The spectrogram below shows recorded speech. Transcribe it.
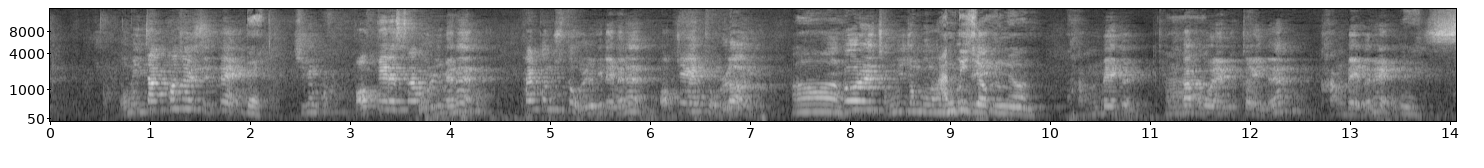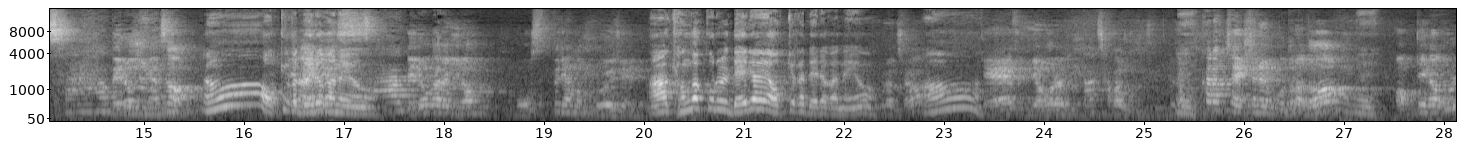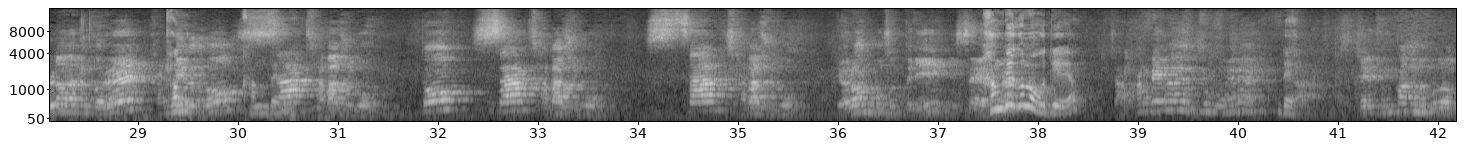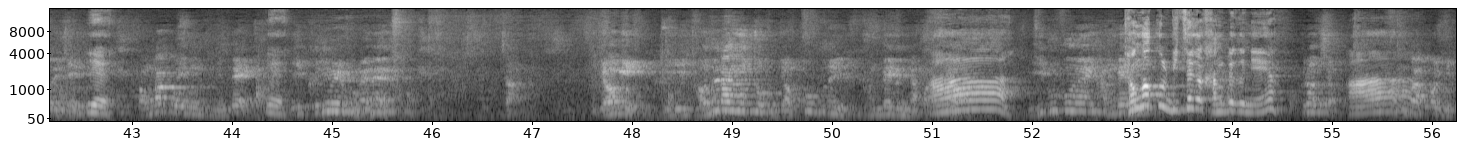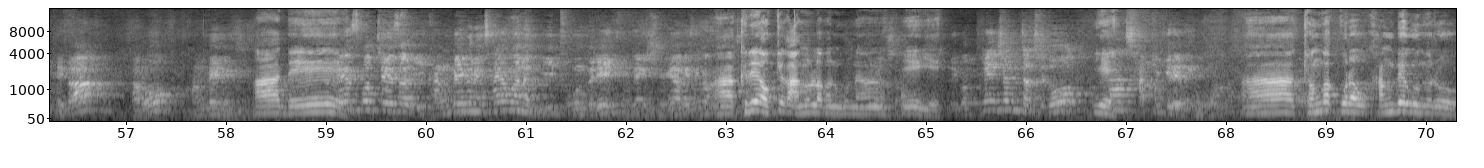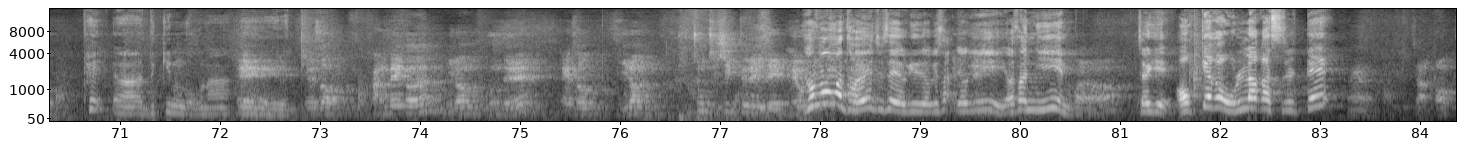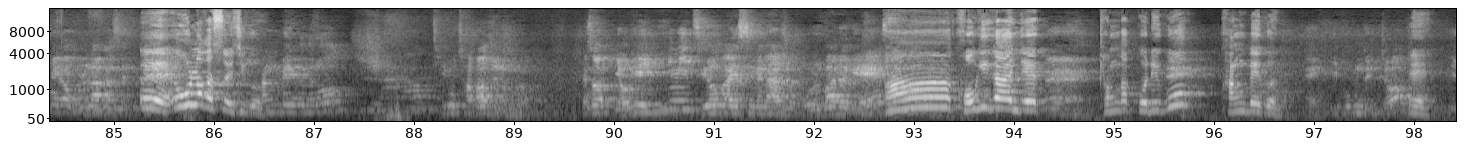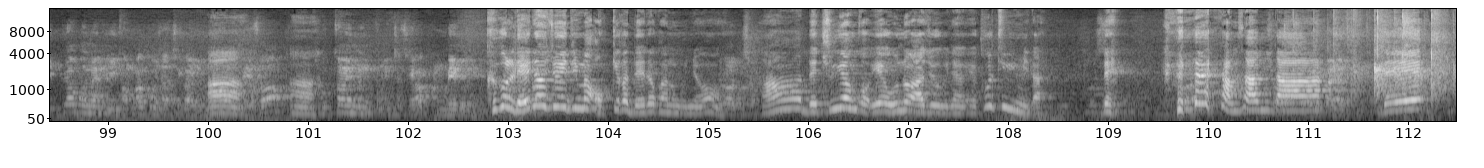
몸이 쫙 펴져 있을 때 네. 지금 어깨를 싹 올리면은 팔꿈치도 올리게 되면은 어깨가 이렇게 올라가게. 아, 이거를 정리정돈하는 안 것이 되죠, 그러면. 광배근, 견갑골에 붙어 있는 광배근을 네. 싹 내려주면서 아, 어깨가 내려가네요. 싹 내려가는 이런 모습들이 한번 보여줘야 돼요. 아, 견갑골을 내려야 어깨가 내려가네요. 그렇죠? 아, 계속 이거를 딱 잡아주세요. 그래서 네. 후카라차 액션을 보더라도 네. 어깨가 올라가는 거를 강배근으로 강배근. 싹 잡아주고 또 싹 잡아주고 싹 잡아주고 이런 모습들이 있어야 강백은 어디예요? 자, 강배근은 지금 보면은 네. 자, 제 등판으로 보더라도 이제 예. 견갑골 있는 부분인데 예. 이 그림을 보면은 자 여기 이 겨드랑이 쪽 옆 부분을 강배근이라고 하죠. 아, 이 부분을 강배근 견갑골 밑에가 강백은이에요? 그렇죠. 아, 견갑골 밑에가 바로 강배근입니다. 아, 네. 스포츠에서 이 강배근을 사용하는 이 부분들이 굉장히 중요하게 생각합니다. 아, 그래 어깨가 안 올라가는구나. 그렇죠. 예, 예. 그리고 텐션 자체도 예. 딱 잡히게 되는 거고. 아, 견갑골하고 강백은으로 태, 아, 느끼는 거구나. 예, 예, 예. 그래서 강백은 이런 부분들 계속 이런 기초 지식들을 이제 배우고 한 번만 더 해주세요. 여기, 여기, 사- 여기 여사님. 싶어요. 저기, 어깨가 올라갔을 때, 네. 자 어깨가 올라갔을 예, 때 올라갔어요, 지금. 강배근으로 샥 뒤로 잡아주는 거예요. 그래서 여기 힘이 들어가 있으면 아주 올바르게 아, 거기가 이제 네. 견갑골이고, 강백은. 네, 이 부분도 있죠. 예. 이뼈 보면 이 견갑골 자체가 있는 아, 상태에서 아. 붙어 있는 근육 자체가 강배근이에요. 그걸 내려줘야지만 어깨가 내려가는군요. 그렇죠. 아, 네, 중요한 거. 예, 오늘 아주 그냥 예, 꿀팁입니다. 네. 감사합니다. 여기까지였습니다. 네.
